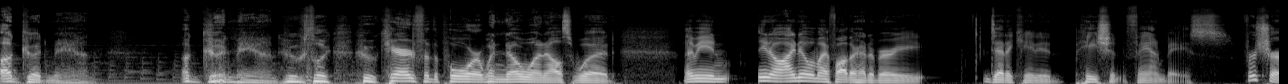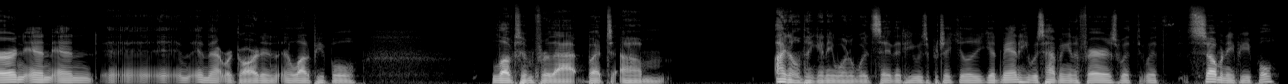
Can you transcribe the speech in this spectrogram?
A good man. A good man who who cared for the poor when no one else would. I mean, you know, I know my father had a very dedicated, patient fan base for sure, and and and in, in that regard, and, a lot of people loved him for that. But um, I don't think anyone would say that he was a particularly good man. He was having affairs with with so many people,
